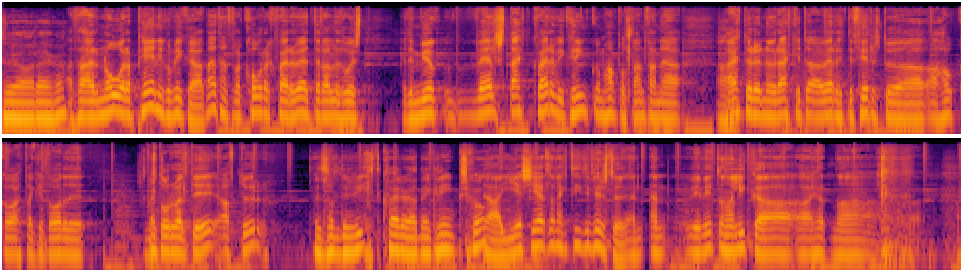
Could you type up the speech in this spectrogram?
tvö ára eða eitthvað. Að það er nógur að peningum líka þetta er að kóra hverfi, þetta er alveg, þú veist þetta er mjög vel stækt hverfi í kringum handbóltan þannig að það ættur raun og veru ekkit að vera þetta fyrirstuð að, að háká ætti að geta orðið stórveldi aftur. Þetta er svolítið ríkt hverju þarna í kring sko. Já, ég sé allan ekkert í fyrirstöðu en, en við vitum það líka að, að, hérna, að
